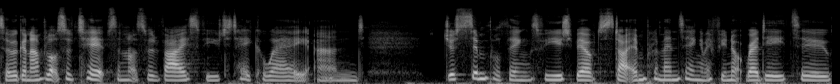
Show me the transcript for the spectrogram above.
So we're going to have lots of tips and lots of advice for you to take away and just simple things for you to be able to start implementing. And if you're not ready to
